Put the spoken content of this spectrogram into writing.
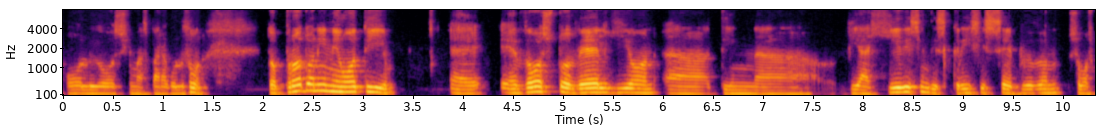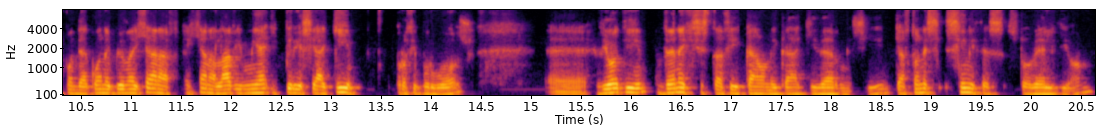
όλοι όσοι μας παρακολουθούν. Το πρώτο είναι ότι εδώ στο Βέλγιο την διαχείριση της κρίσης σε, επίπεδο, σε ομοσπονδιακό επίπεδο έχει, έχει αναλάβει μια υπηρεσιακή πρωθυπουργός, ε, διότι δεν έχει συσταθεί κανονικά κυβέρνηση και αυτό είναι σύνηθες στο Βέλγιο.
